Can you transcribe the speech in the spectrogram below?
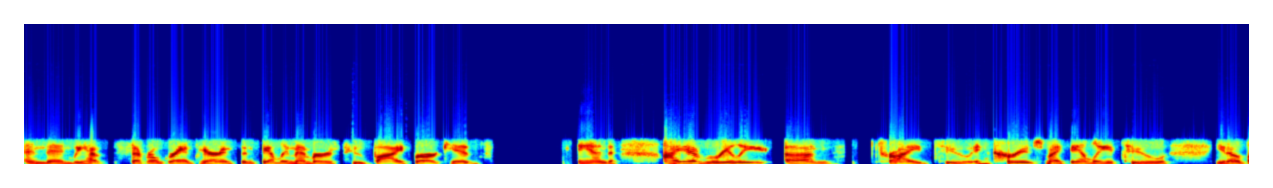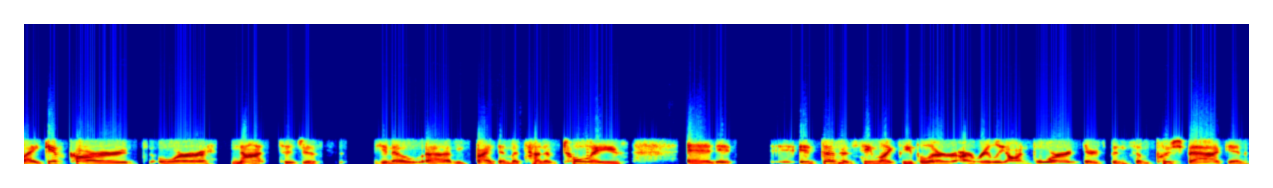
and then we have several grandparents and family members who buy for our kids. And I have really um, tried to encourage my family to you know, buy gift cards or not to just, you know, um, buy them a ton of toys. And it it doesn't seem like people are are really on board. There's been some pushback, and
